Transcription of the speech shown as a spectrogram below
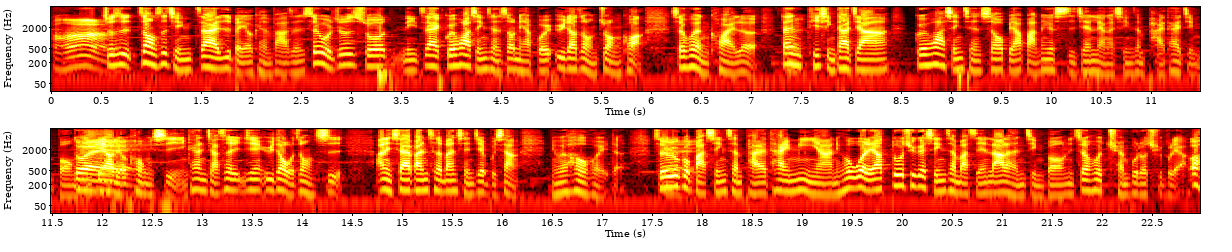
啊，就是。这种事情在日本有可能发生，所以我我就是说你在规划行程的时候，你还不会遇到这种状况，所以会很快乐。但提醒大家，规划行程的时候不要把那个时间两个行程排太紧绷，一定要留空隙。你看，假设今天遇到我这种事啊，你下一班车班衔接不上，你会后悔的。所以如果把行程排得太密啊，你会为了要多去个行程，把时间拉得很紧绷，你最后会全部都去不了。哦，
